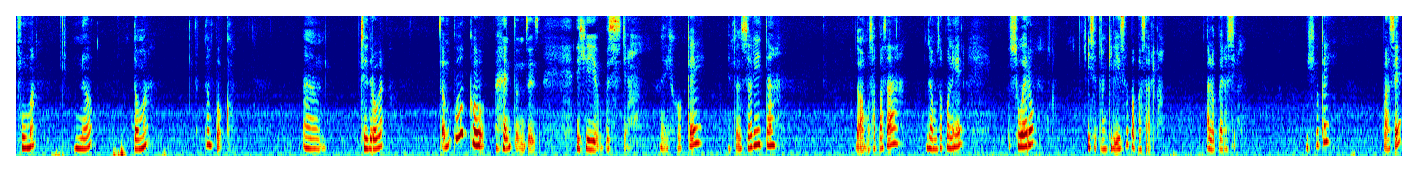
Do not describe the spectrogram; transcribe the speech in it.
¿Fuma? No. ¿Toma? Tampoco. ¿Se droga? Tampoco. Entonces, dije yo, pues ya. Me dijo, ok. Entonces ahorita lo vamos a pasar, le vamos a poner suero y se tranquiliza para pasarla a la operación. Dije, ok, pasé.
